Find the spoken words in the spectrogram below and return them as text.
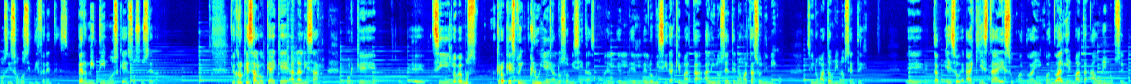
o si somos indiferentes. Permitimos que eso suceda. Yo creo que es algo que hay que analizar, porque eh, si lo vemos, creo que esto incluye a los homicidas, ¿no? el, homicida que mata al inocente, no mata a su enemigo, sino mata a un inocente. Eh, eso, aquí está eso, cuando, hay, cuando alguien mata a un inocente.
